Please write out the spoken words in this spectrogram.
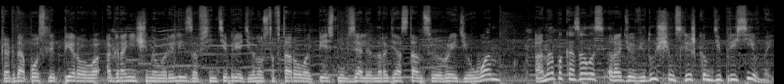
Когда после первого ограниченного релиза в сентябре 92-го песню взяли на радиостанцию Radio One, она показалась радиоведущим слишком депрессивной.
